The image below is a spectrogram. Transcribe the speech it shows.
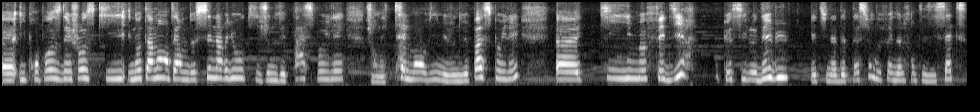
euh, il propose des choses qui, notamment en termes de scénario, qui je ne vais pas spoiler, j'en ai tellement envie, mais je ne vais pas spoiler, euh, qui me fait dire que si le début est une adaptation de Final Fantasy VII,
